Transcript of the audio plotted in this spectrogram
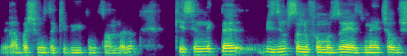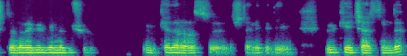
yani başımızdaki büyük insanların kesinlikle bizim sınıfımızı ezmeye çalıştığını ve birbirine düşürüp ülkeler arası işte ne bileyim ülke içerisinde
